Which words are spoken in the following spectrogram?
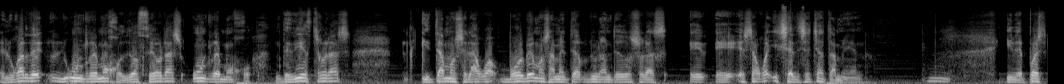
En lugar de un remojo de 12 horas, un remojo de 10 horas, quitamos el agua, volvemos a meter durante dos horas eh, eh, esa agua y se desecha también. Mm. Y después,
